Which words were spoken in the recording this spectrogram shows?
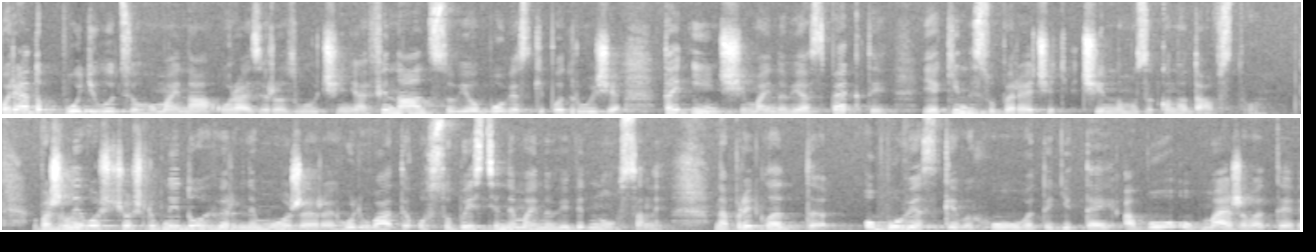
порядок поділу цього майна у разі розлучення, фінансові обов'язки подружжя та інші майнові аспекти, які не суперечать чинному законодавству. Важливо, що шлюбний договір не може регулювати особисті немайнові відносини, наприклад, обов'язки виховувати дітей або обмежувати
